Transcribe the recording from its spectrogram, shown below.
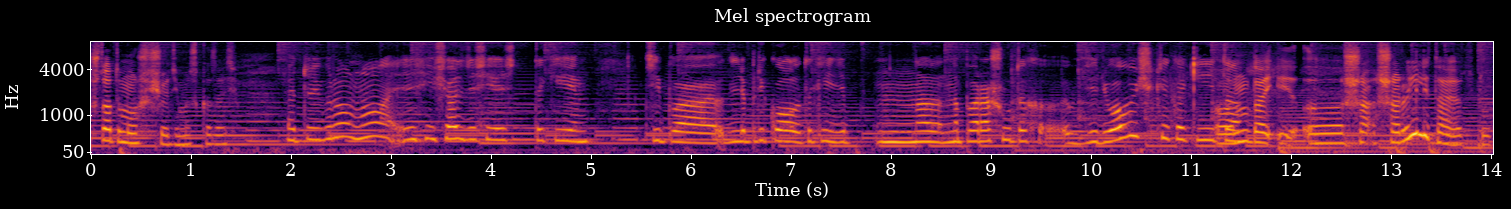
что ты можешь еще, Дима, сказать? Эту игру, ну, еще здесь есть такие типа для прикола такие на, на парашютах веревочки какие-то. А, ну да, и, э, шары летают тут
